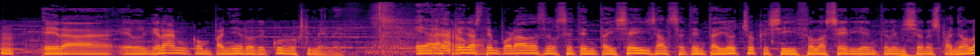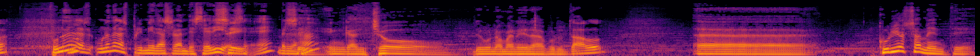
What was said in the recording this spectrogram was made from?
Mm. Era el gran compañero de Curro Jiménez. Era En aquellas temporadas del 76 al 78 que se hizo la serie en televisión española. Fue una de, las, una de las primeras grandes series, sí, ¿eh? ¿verdad? sí, enganchó de una manera brutal. Eh, curiosamente,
